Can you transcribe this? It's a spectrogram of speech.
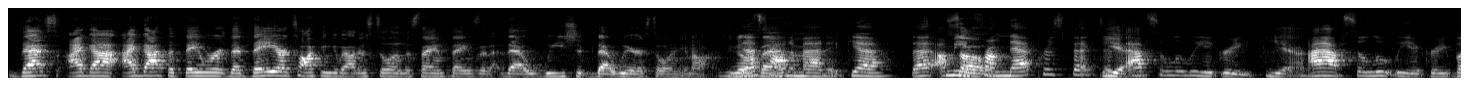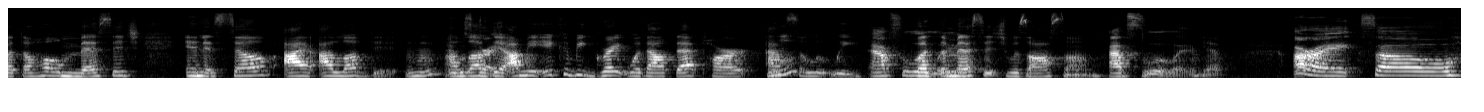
that's i got i got that they were that they are talking about instilling the same things that, that we should that we're instilling in ours you know That's what i'm automatic. Yeah. That I mean, So- from that perspective, Yeah. absolutely agree. Yeah. I absolutely agree. But the whole message in itself, I I loved it. Mhm. It I loved great. it. I mean, it could be great without that part. Absolutely. Absolutely. But the message was awesome. Absolutely Yep. all right so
